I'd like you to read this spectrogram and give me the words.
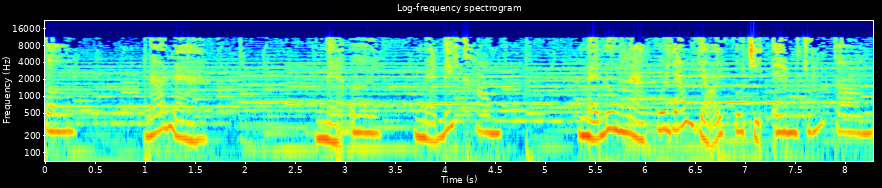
tôi. Đó là Mẹ ơi, mẹ biết không, mẹ luôn là cô giáo giỏi của chị em chúng con.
